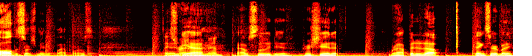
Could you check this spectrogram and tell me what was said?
all the social media platforms. Thanks And for having yeah, me, man. Absolutely, dude. Appreciate it. Wrapping it up. Thanks everybody.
